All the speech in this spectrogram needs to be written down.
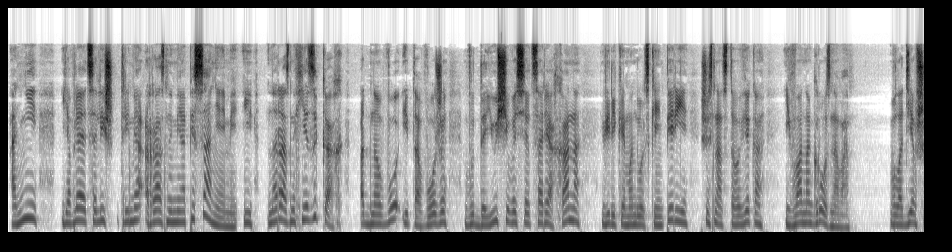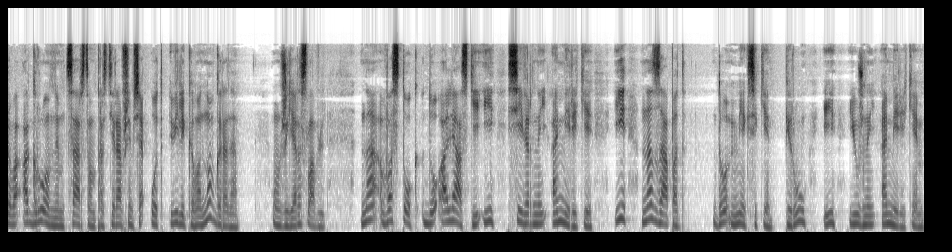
Они являются лишь тремя разными описаниями и на разных языках одного и того же выдающегося царя-хана Великой Монгольской империи XVI века Ивана Грозного, владевшего огромным царством, простиравшимся от Великого Новгорода, он же Ярославль, на восток до Аляски и Северной Америки и на запад до Мексики, Перу и Южной Америки.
